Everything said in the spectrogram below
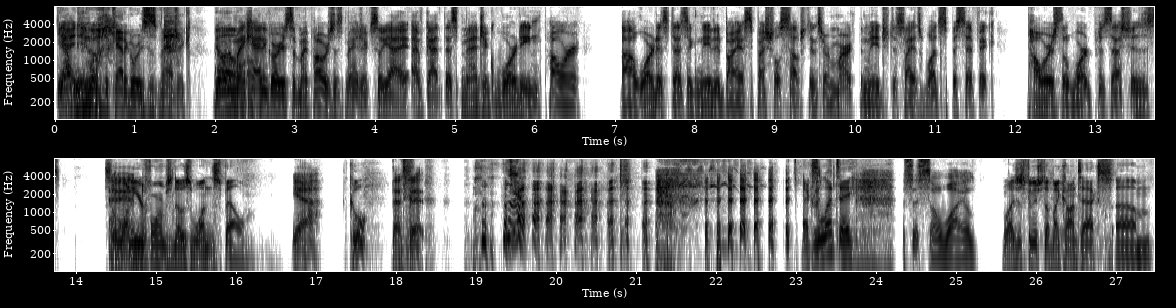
Yeah, I well, do. One of the categories is magic. You know, one of Oh, my categories of my powers is magic. So yeah, I, I've got this magic warding power. Uh, ward is designated by a special substance or mark. The mage decides what specific powers the ward possesses. So one of your forms knows one spell. Yeah, Cool. that's it. Excelente. This is so wild. Well, I just finished up my contacts, um,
